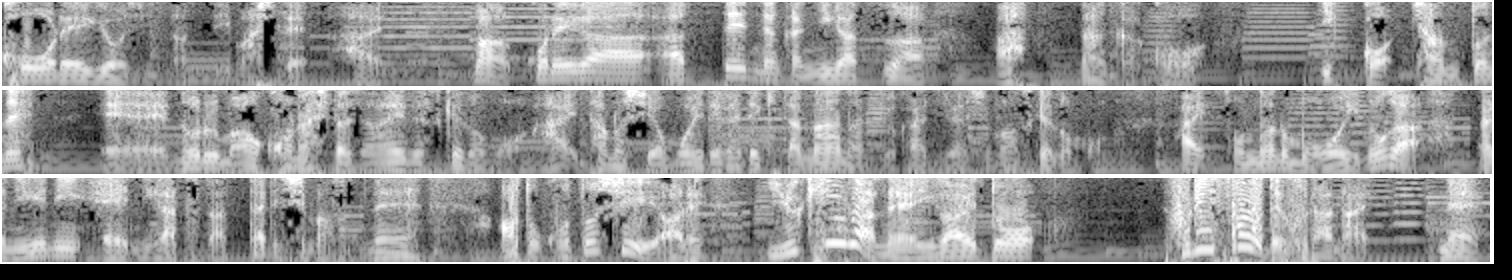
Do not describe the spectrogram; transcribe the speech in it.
恒例行事になっていまして、はい。まあこれがあって、なんか2月は、あ、なんかこう、一個ちゃんとね、えー、ノルマをこなしたじゃないですけども、はい、楽しい思い出ができたなぁなんていう感じがしますけども、はい、そんなのも多いのが何気に、えー、2月だったりしますね。あと今年、あれ、雪がね、意外と降りそうで降らない。ね、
